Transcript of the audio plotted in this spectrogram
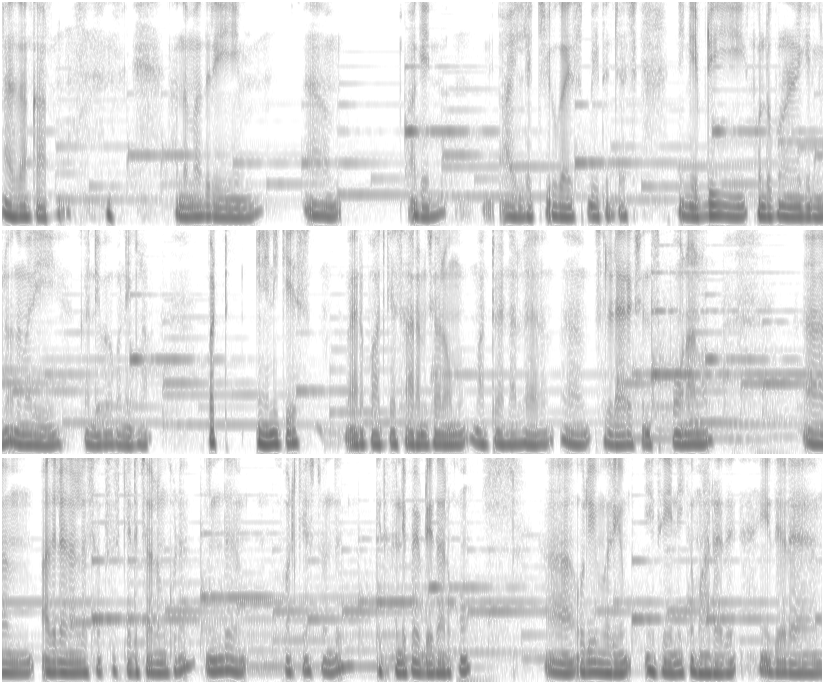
அதுதான் காரணம். அந்த மாதிரி again I let you guys be the judge நீங்கள் எப்படி கொண்டு போகணும்னு நினைக்கிறீங்களோ அந்த மாதிரி கண்டிப்பாக பண்ணிக்கலாம். எனி கேஸ் வேறு பாட்காஸ்ட் ஆரம்பித்தாலும் மற்ற நல்ல சில டைரக்ஷன்ஸ் போனாலும் அதில் நல்ல சக்ஸஸ் கிடைச்சாலும் கூட இந்த பாட்காஸ்ட் வந்து இது கண்டிப்பாக இப்படி தான் இருக்கும் ஒளியும் வரியும் இது என்றைக்கும் மாறாது. இதோட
